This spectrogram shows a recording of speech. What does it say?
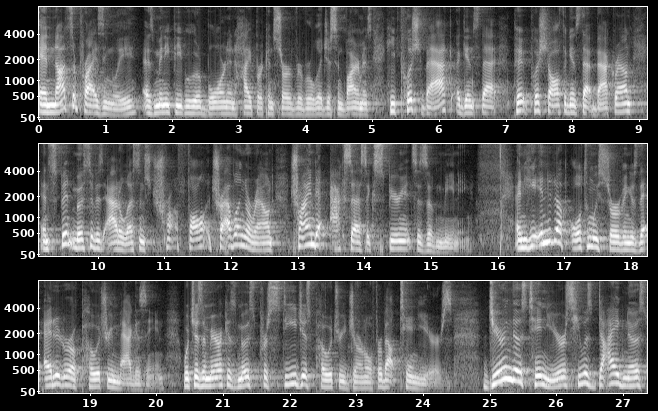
And not surprisingly, as many people who are born in hyper conservative religious environments, he pushed back against that pushed off against that background and spent most of his adolescence tra- fall, traveling around trying to access experiences of meaning. And he ended up ultimately serving as the editor of Poetry Magazine, which is America's most prestigious poetry journal for about 10 years. During those 10 years, he was diagnosed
